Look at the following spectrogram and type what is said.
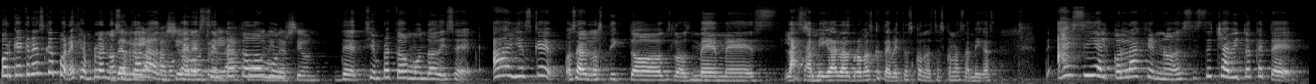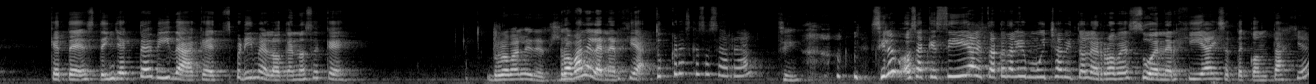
¿Por qué crees que, por ejemplo, nosotros las mujeres siempre todo mundo de siempre todo mundo dice, "Ay, es que, o sea, los TikToks, los memes, las amigas, las bromas que te metes cuando estás con las amigas. Ay, sí, el colágeno, es este chavito que te que te, te inyecte vida, que exprime lo que no sé qué." Roba la energía. Róbale la energía. ¿Tú crees que eso sea real? Sí. ¿Sí o sea, que sí, al estar con alguien muy chavito le robes su energía y se te contagie.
